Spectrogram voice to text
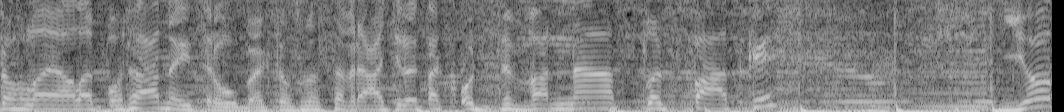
Tohle je ale pořádnej troubek, to jsme se vrátili tak o 12 let zpátky. Jo,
